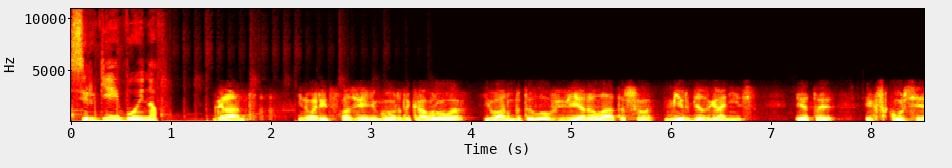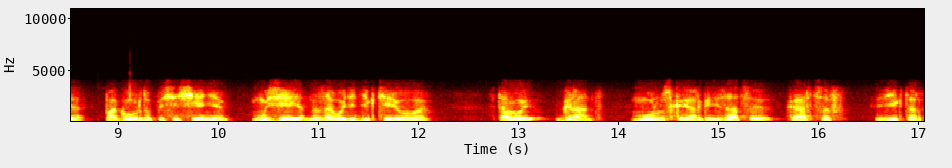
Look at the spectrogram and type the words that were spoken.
Сергей Воинов. Грант инвалид по зрению города Коврова, Иван Бутылов, Вера Латышева «Мир без границ». Это экскурсия по городу, посещение музея на заводе Дегтярева. Второй грант – Муромская организация «Карцев Виктор.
